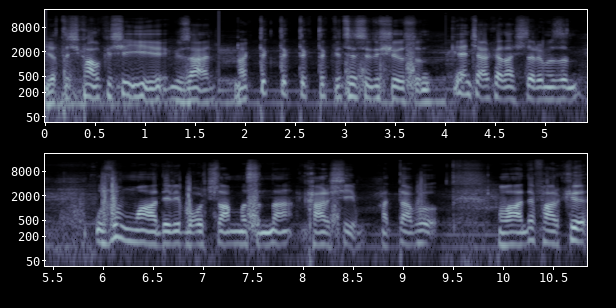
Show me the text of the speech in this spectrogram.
Yatış kalkışı iyi, güzel. Bak tık tık tık tık vitesi düşüyorsun. Genç arkadaşlarımızın uzun vadeli borçlanmasına karşıyım. Hatta bu vade farkı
